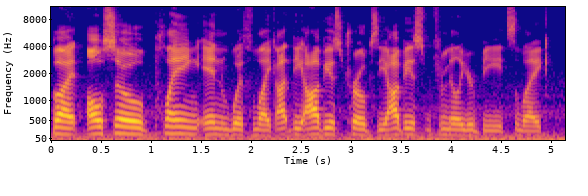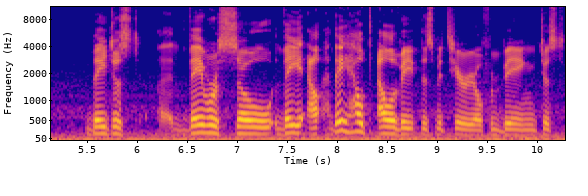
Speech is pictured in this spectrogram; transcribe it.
but also playing in with like uh, the obvious tropes, the obvious familiar beats. Like they just uh, they were so they they helped elevate this material from being just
